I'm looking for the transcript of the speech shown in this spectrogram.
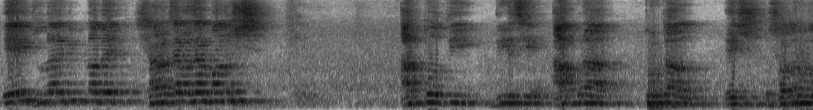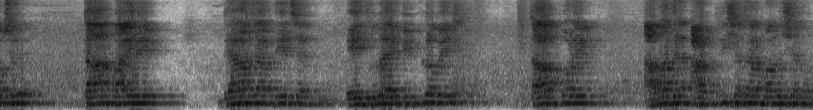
এই জুলাই বিপ্লবে সাড়ে চার হাজার মানুষ আত্মহতি দিয়েছে আমরা টোটাল এই সতেরো বছরে। তার বাইরে দেড় হাজার দিয়েছেন এই জুলাই বিপ্লবে। তারপরে আমাদের আটত্রিশ হাজার মানুষ এখন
